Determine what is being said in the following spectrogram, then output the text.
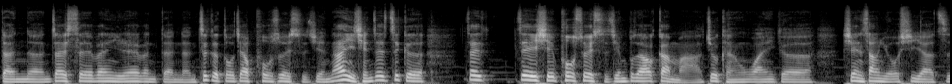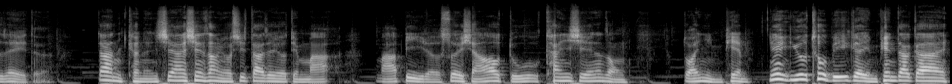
等人，在 Seven Eleven 等人，这个都叫破碎时间。那以前在这个在。这一些破碎时间不知道干嘛，就可能玩一个线上游戏啊之类的。但可能现在线上游戏大家有点麻麻痹了，所以想要读看一些那种短影片，因为 YouTube 一个影片大概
